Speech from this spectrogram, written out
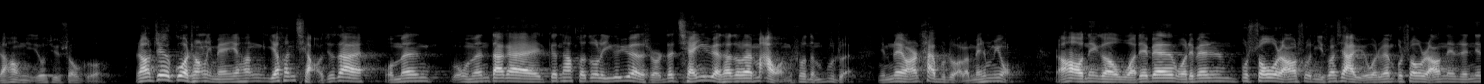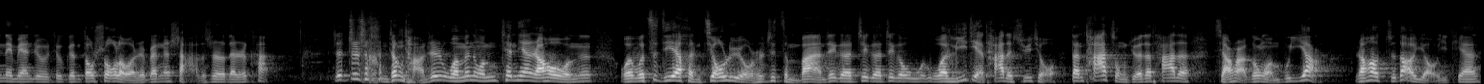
然后你就去收割，然后这个过程里面也很也很巧，就在我们我们大概跟他合作了一个月的时候，他前一个月他都在骂我们说怎么不准，你们这玩意儿太不准了，没什么用。然后那个我这边我这边不收，然后说你说下雨，我这边不收，然后那人家那边就就跟都收了，我这边跟傻子似的在这看，这这是很正常，这是我们我们天天，然后我们我我自己也很焦虑，我说这怎么办？这个这个这个我我理解他的需求，但他总觉得他的想法跟我们不一样。然后直到有一天，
